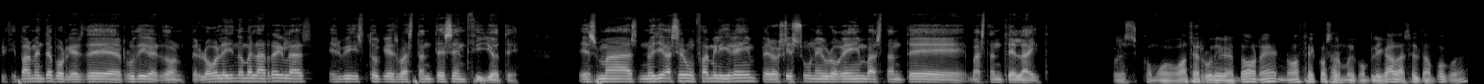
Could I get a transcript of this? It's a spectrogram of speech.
principalmente porque es de Rudy Gerdón, pero luego leyéndome las reglas he visto que es bastante sencillote. Es más, no llega a ser un family game, pero sí es un Eurogame bastante, bastante light. Pues como hace Rudy Gerdón, ¿eh? no hace cosas muy complicadas él tampoco. ¿eh?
